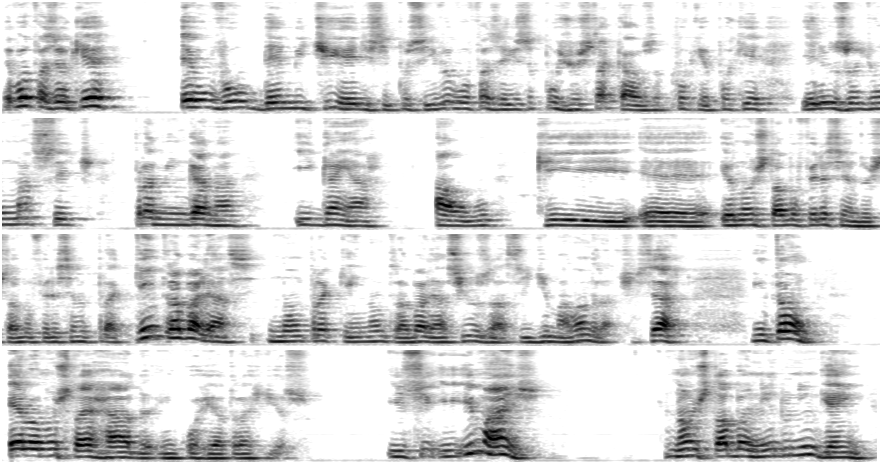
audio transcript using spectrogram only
eu vou fazer o quê? Eu vou demitir ele, se possível, eu vou fazer isso por justa causa. Por quê? Porque ele usou de um macete para me enganar e ganhar algo que é, eu não estava oferecendo. Eu estava oferecendo para quem trabalhasse, não para quem não trabalhasse e usasse de malandragem, certo? Então, ela não está errada em correr atrás disso. E, se, e, e mais, não está banindo ninguém.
